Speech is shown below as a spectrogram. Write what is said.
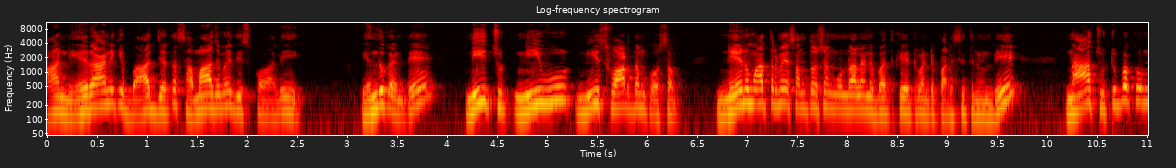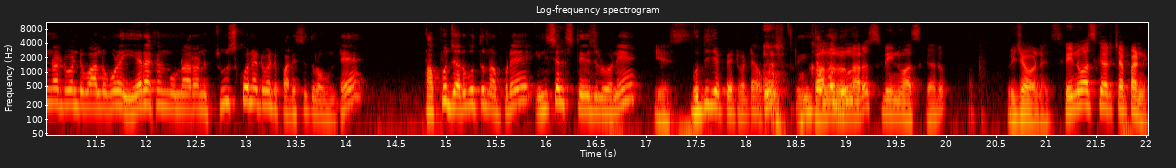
ఆ నేరానికి బాధ్యత సమాజమే తీసుకోవాలి. ఎందుకంటే నీ చు నీవు నీ స్వార్థం కోసం నేను మాత్రమే సంతోషంగా ఉండాలని బతికేటువంటి పరిస్థితి నుండి నా చుట్టుపక్కల ఉన్నటువంటి వాళ్ళు కూడా ఏ రకంగా ఉన్నారో అని చూసుకునేటువంటి పరిస్థితిలో ఉంటే తప్పు జరుగుతున్నప్పుడే ఇనిషియల్ స్టేజ్లోనే ఎస్ బుద్ధి చెప్పేటువంటి అవకాశం. కాలర్ ఇంతకుముందు- ఉన్నారు. శ్రీనివాస్ గారు విజయవాడ శ్రీనివాస్ గారు చెప్పండి.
